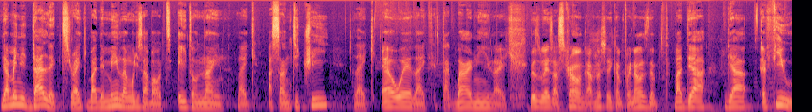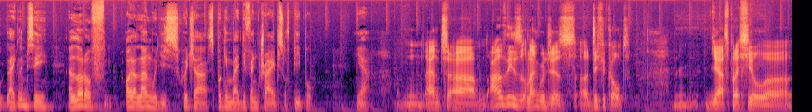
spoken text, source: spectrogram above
there are many dialects, right? But the main language is about eight or nine, like Asante Tree, like Elwe, like Tagbani, like those words are strong. I'm not sure you can pronounce them, but there are there are a few, like let me say, a lot of other languages which are spoken by different tribes of people. Yeah. Mm, And um, are these languages uh, difficult? Я спросил э,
